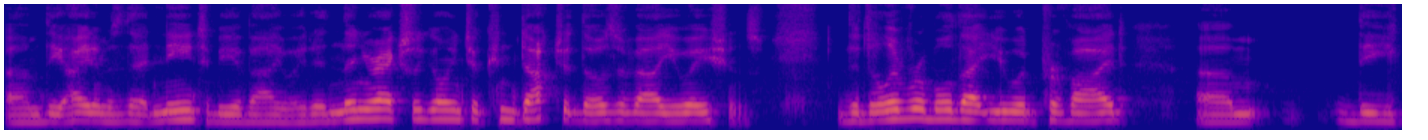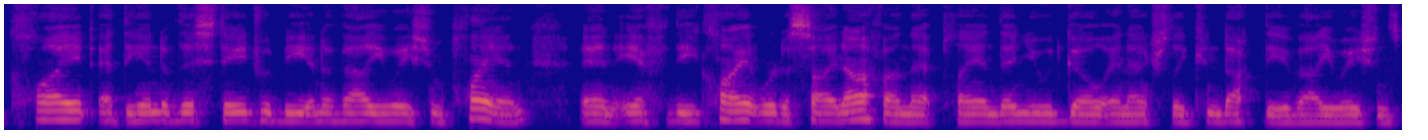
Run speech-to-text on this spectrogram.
um, the items that need to be evaluated, and then you're actually going to conduct those evaluations. The deliverable that you would provide um, the client at the end of this stage would be an evaluation plan and if the client were to sign off on that plan then you would go and actually conduct the evaluations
